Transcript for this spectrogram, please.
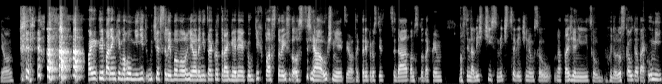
jo. pak ty panenky mohou měnit účesy libovolně, jo, není to jako tragédie, jako u těch plastových se to ostříhá už nic, jo, tak tady prostě se dá, tam se to takovým vlastně na liščí smyčce většinou jsou natažený, co chodil do skauta, tak umí,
